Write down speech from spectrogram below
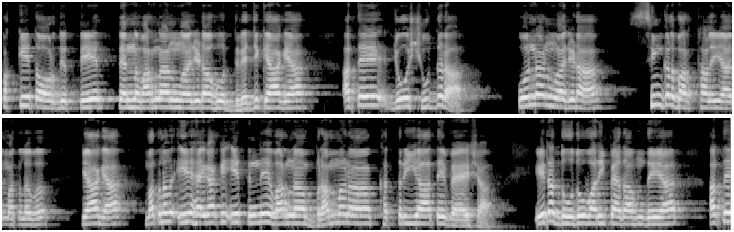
ਪੱਕੇ ਤੌਰ ਦੇ ਉੱਤੇ ਤਿੰਨ ਵਰਨਾਂ ਨੂੰ ਆ ਜਿਹੜਾ ਉਹ ਦਵਿਜ ਕਿਹਾ ਗਿਆ ਅਤੇ ਜੋ ਸ਼ੂਦਰ ਆ, ਉਹਨਾਂ ਨੂੰ ਆ ਜਿਹੜਾ ਸਿੰਗਲ ਬਰਥ ਵਾਲੇ ਆ ਮਤਲਬ ਕਿਹਾ ਗਿਆ? ਮਤਲਬ ਇਹ ਹੈਗਾ ਕਿ ਇਹ ਤਿੰਨੇ ਵਰਨ ਆ, ਬ੍ਰਾਹਮਣ ਆ, ਖੱਤਰੀਆ ਤੇ ਵੈਸ਼ ਆ। ਇਹ ਤਾਂ ਦੋ ਦੋ ਵਾਰੀ ਪੈਦਾ ਹੁੰਦੇ ਆ ਅਤੇ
